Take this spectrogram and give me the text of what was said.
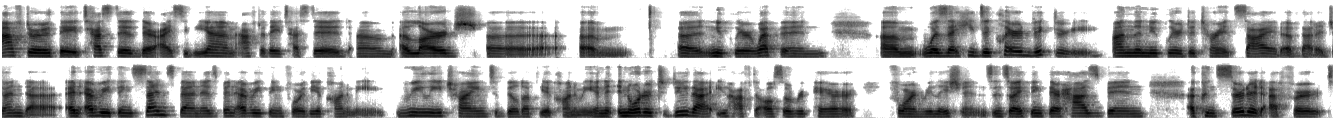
after they tested their ICBM, after they tested um, a large uh, um, a nuclear weapon, um, was that he declared victory on the nuclear deterrent side of that agenda. And everything since then has been everything for the economy, really trying to build up the economy. And in order to do that, you have to also repair foreign relations. And so I think there has been a concerted effort,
